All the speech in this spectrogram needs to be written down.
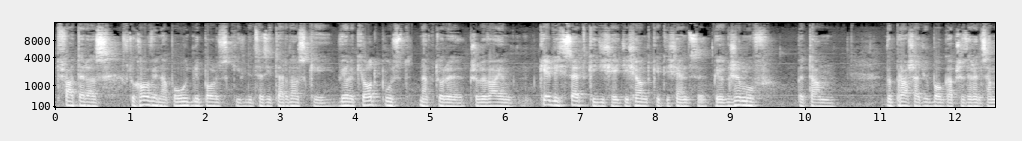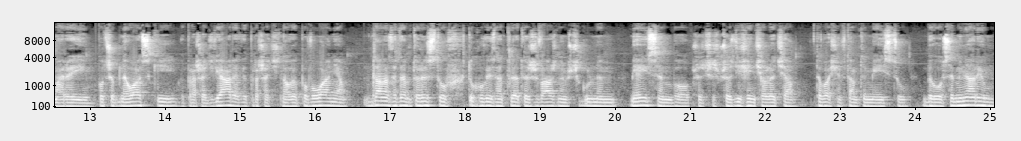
Trwa teraz w Tuchowie, na południu Polski, w decyzji tarnowskiej, wielki odpust, na który przybywają kiedyś setki, dzisiaj dziesiątki tysięcy pielgrzymów, by tam wypraszać u Boga przez ręce Maryi potrzebne łaski, wypraszać wiarę, wypraszać nowe powołania. Dla nas, redemptorystów, Tuchów jest na tyle też ważnym, szczególnym miejscem, bo przecież przez dziesięciolecia to właśnie w tamtym miejscu było seminarium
